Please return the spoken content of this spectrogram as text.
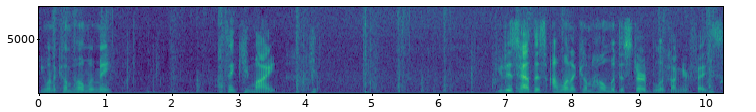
You want to come home with me? I think you might. You just have this I want to come home with disturbed look on your face.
